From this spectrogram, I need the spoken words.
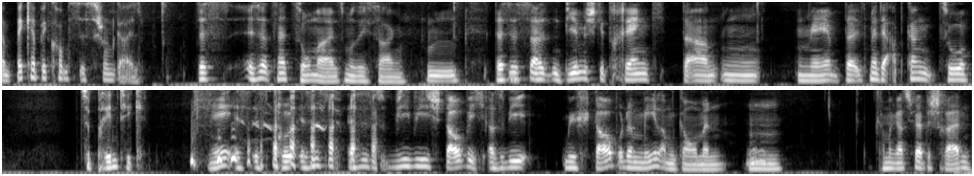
einem Bäcker bekommst, ist schon geil. Das ist jetzt nicht so meins, muss ich sagen. Hm. Das ist halt ein Biermischgetränk, da, mh, nee, da ist mir der Abgang zu, Zu printig. nee, es ist, es ist, es ist wie, wie staubig, also wie, wie Staub oder Mehl am Gaumen. Mhm. Kann man ganz schwer beschreiben.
